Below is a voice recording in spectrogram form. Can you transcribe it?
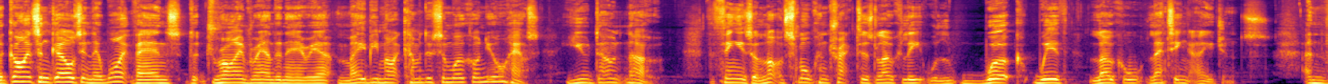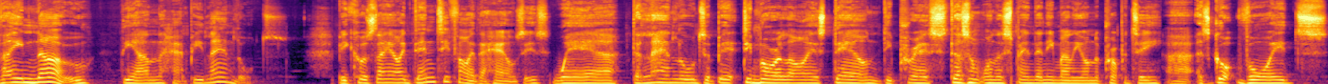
The guys and girls in their white vans that drive around an area maybe might come and do some work on your house. You don't know. The thing is, a lot of small contractors locally will work with local letting agents, and they know the unhappy landlords because they identify the houses where the landlord's a bit demoralised, down, depressed, doesn't want to spend any money on the property, uh, has got voids,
